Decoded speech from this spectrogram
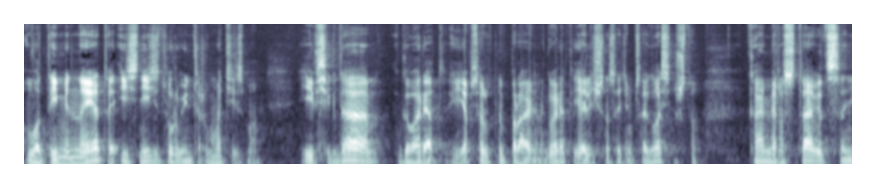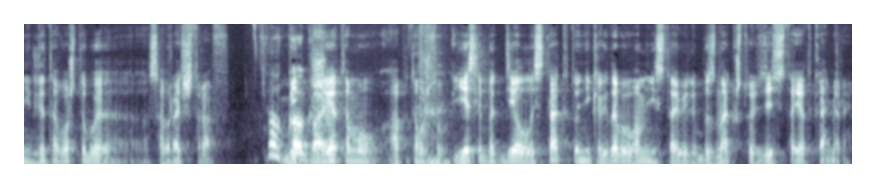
вот именно это и снизит уровень травматизма. И всегда говорят, и абсолютно правильно говорят, я лично с этим согласен, что камера ставится не для того, чтобы собрать штраф. А Ведь как поэтому, же? а потому что если бы делалось так, то никогда бы вам не ставили бы знак, что здесь стоят камеры.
